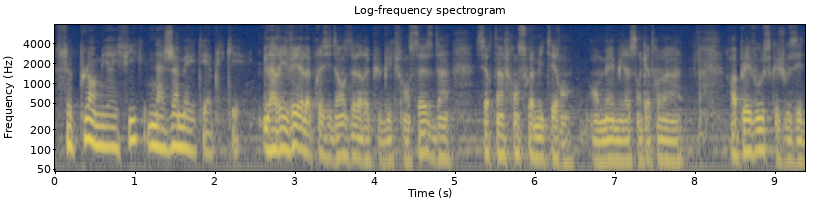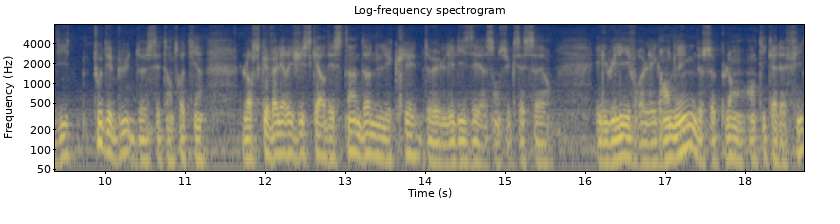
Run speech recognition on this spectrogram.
ce plan mirifique n'a jamais été appliqué? L'arrivée à la présidence de la République française d'un certain François Mitterrand en mai 1981. Rappelez-vous ce que je vous ai dit tout début de cet entretien, lorsque Valéry Giscard d'Estaing donne les clés de l'Élysée à son successeur. Il lui livre les grandes lignes de ce plan anti-Kadhafi,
